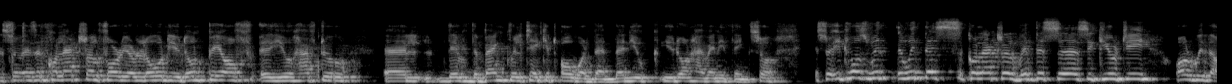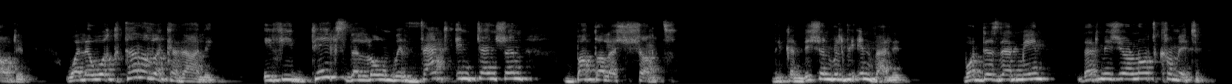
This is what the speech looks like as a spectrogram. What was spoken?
So as a collateral for your loan, you don't pay off, uh, you have to, uh, the, the bank will take it over then, then you, you don't have anything. So, so it was with, with this collateral, with this uh, security or without it. If he takes the loan with that intention, بطل الشرط. The condition will be invalid. What does that mean? That means you're not committed.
